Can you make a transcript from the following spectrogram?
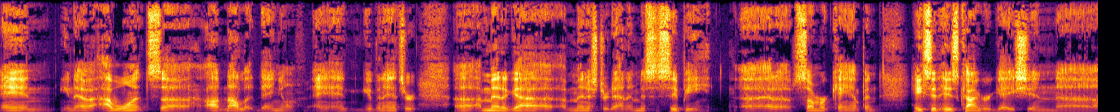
and you know, I once uh, I'll, I'll let Daniel and give an answer. Uh, I met a guy, a minister down in Mississippi, uh, at a summer camp, and he said his congregation uh,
